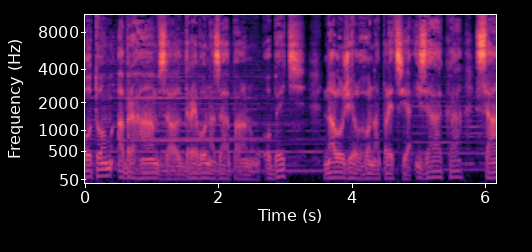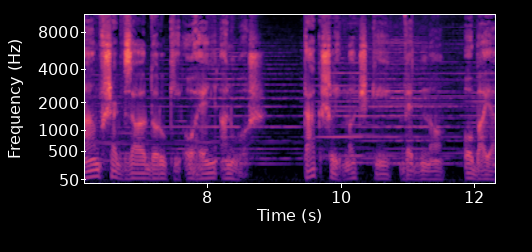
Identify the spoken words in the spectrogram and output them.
Potom Abraham vzal drevo na zápalnú obeď, naložil ho na plecia Izáka, sám však vzal do ruky oheň a nôž. Tak šli mlčky, vedno, obaja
